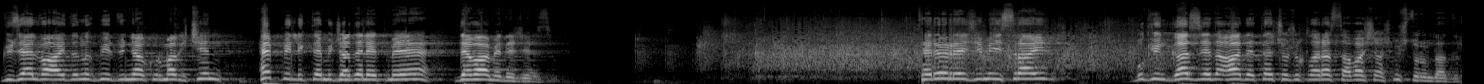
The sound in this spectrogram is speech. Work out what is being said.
güzel ve aydınlık bir dünya kurmak için hep birlikte mücadele etmeye devam edeceğiz. Terör rejimi İsrail bugün Gazze'de adeta çocuklara savaş açmış durumdadır.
